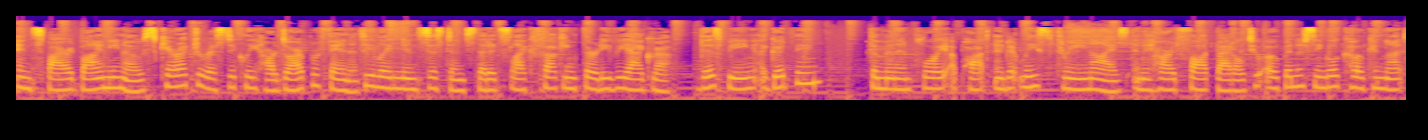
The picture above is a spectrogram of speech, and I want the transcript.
inspired by Nino's characteristically hard R profanity laden insistence that it's like fucking 30 Viagra, this being a good thing? The men employ a pot and at least three knives in a hard fought battle to open a single coconut.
